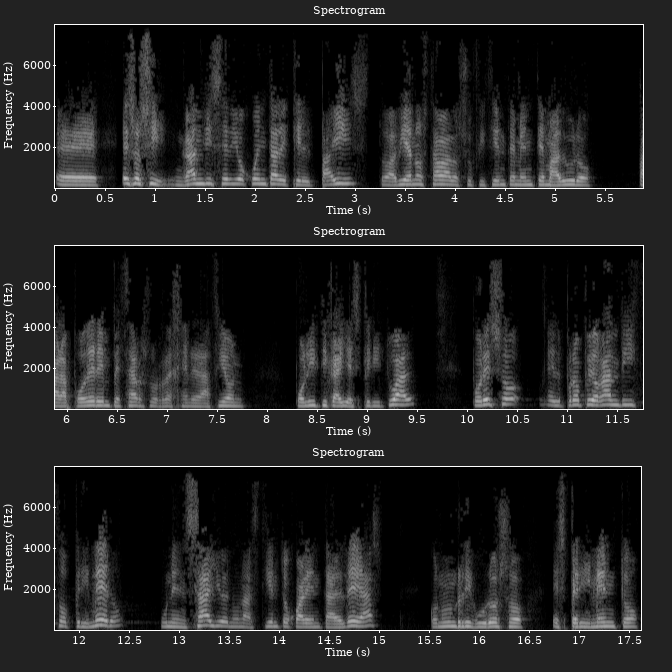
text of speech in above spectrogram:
Eh, eso sí, Gandhi se dio cuenta de que el país todavía no estaba lo suficientemente maduro para poder empezar su regeneración política y espiritual. Por eso el propio Gandhi hizo primero un ensayo en unas 140 aldeas con un riguroso experimento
